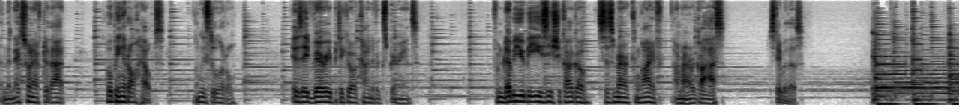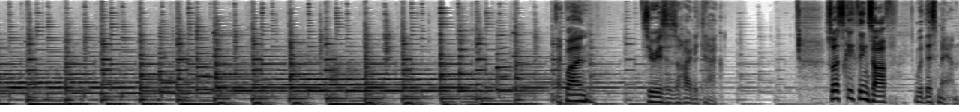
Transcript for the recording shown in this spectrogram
and the next one after that, hoping it all helps, at least a little. It is a very particular kind of experience. From WBEZ Chicago, this is American Life. I'm Ira Glass. Stay with us. Act one serious as a heart attack. So let's kick things off with this man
